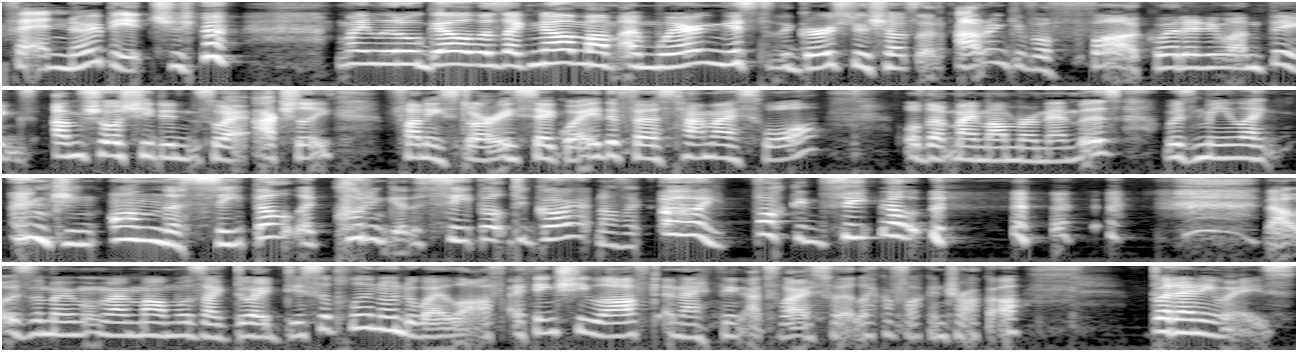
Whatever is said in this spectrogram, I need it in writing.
for no bitch. my little girl was like, No, mom, I'm wearing this to the grocery shops and I don't give a fuck what anyone thinks. I'm sure she didn't swear. Actually, funny story, segue. The first time I swore, or that my mum remembers, was me like inking on the seatbelt, like couldn't get the seatbelt to go. And I was like, Oh, you fucking seatbelt. that was the moment my mum was like, Do I discipline or do I laugh? I think she laughed, and I think that's why I swear like a fucking trucker. But, anyways,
